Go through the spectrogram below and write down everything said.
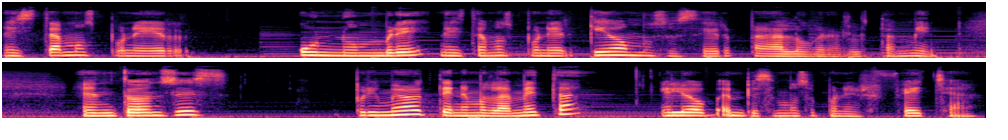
necesitamos poner un nombre, necesitamos poner qué vamos a hacer para lograrlo también. Entonces, primero tenemos la meta y luego empezamos a poner fecha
